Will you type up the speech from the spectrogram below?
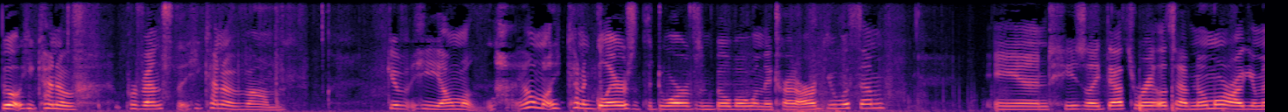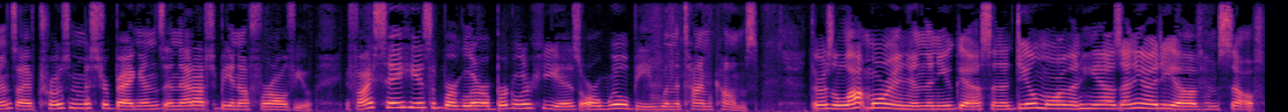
Bill, he kind of prevents that. He kind of um, give. He almost, he almost, he kind of glares at the dwarves and Bilbo when they try to argue with them. And he's like, That's right, let's have no more arguments. I have chosen Mr. Baggins, and that ought to be enough for all of you. If I say he is a burglar, a burglar he is, or will be when the time comes. There is a lot more in him than you guess, and a deal more than he has any idea of himself.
